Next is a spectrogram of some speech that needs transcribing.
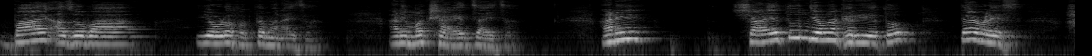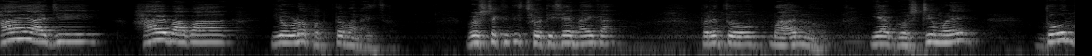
बाय आजोबा एवढं फक्त म्हणायचं. आणि मग शाळेत जायचं. आणि शाळेतून जेव्हा घरी येतो त्यावेळेस हाय आजी हाय बाबा एवढं फक्त म्हणायचं. गोष्ट किती छोटीशी आहे नाही का? परंतु बाळांनो या गोष्टीमुळे दोन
